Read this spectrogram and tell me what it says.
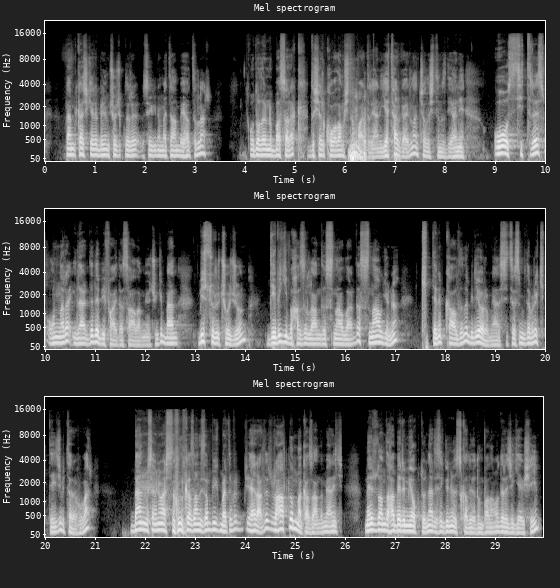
Ben birkaç kere benim çocukları sevgili Metehan Bey hatırlar. Odalarını basarak dışarı kovalamıştım vardır. Yani yeter gayrı lan çalıştınız diye. Hani o stres onlara ileride de bir fayda sağlamıyor. Çünkü ben bir sürü çocuğun deli gibi hazırlandığı sınavlarda sınav günü kitlenip kaldığını biliyorum. Yani stresin bir de böyle kitleyici bir tarafı var. Ben mesela üniversite sınavını kazandıysam büyük mertebe herhalde rahatlığımla kazandım. Yani hiç mevzudan da haberim yoktu. Neredeyse günü ıskalıyordum falan. O derece gevşeyim.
